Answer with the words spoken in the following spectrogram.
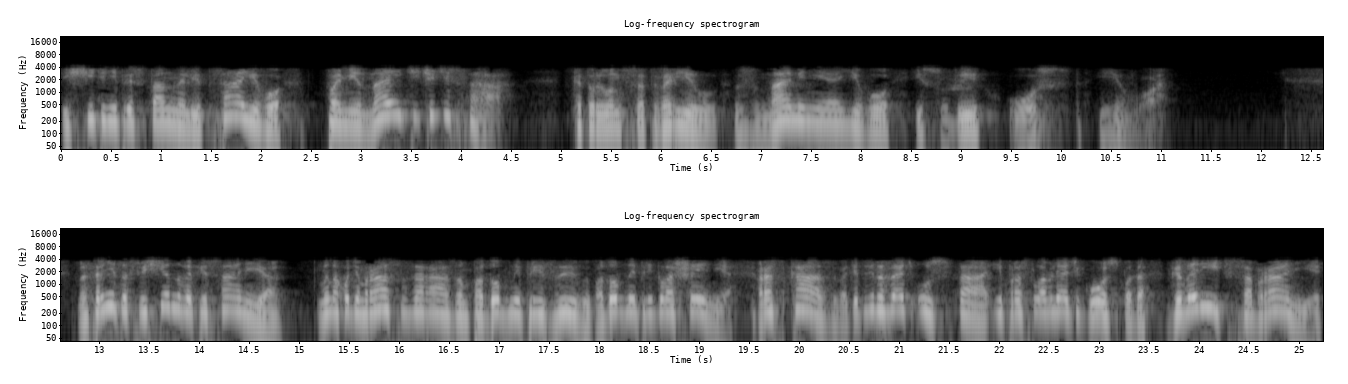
ищите непрестанно лица Его, поминайте чудеса, которые Он сотворил, знамения Его и суды уст Его. На страницах Священного Писания – мы находим раз за разом подобные призывы, подобные приглашения, рассказывать, отверзать уста и прославлять Господа, говорить в собрании,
